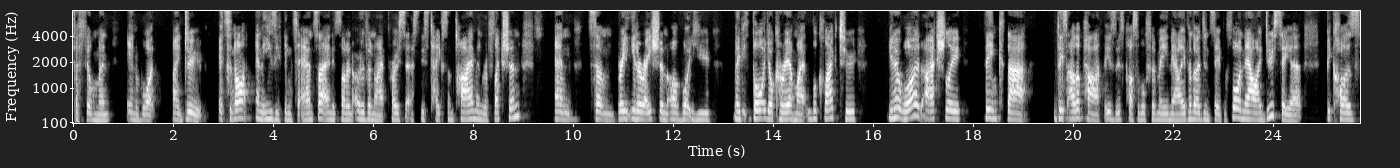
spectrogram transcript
fulfillment in what I do. It's not an easy thing to answer and it's not an overnight process. This takes some time and reflection and some reiteration of what you maybe thought your career might look like to, you know what? I actually think that this other path is, is possible for me now, even though I didn't see it before. Now I do see it because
